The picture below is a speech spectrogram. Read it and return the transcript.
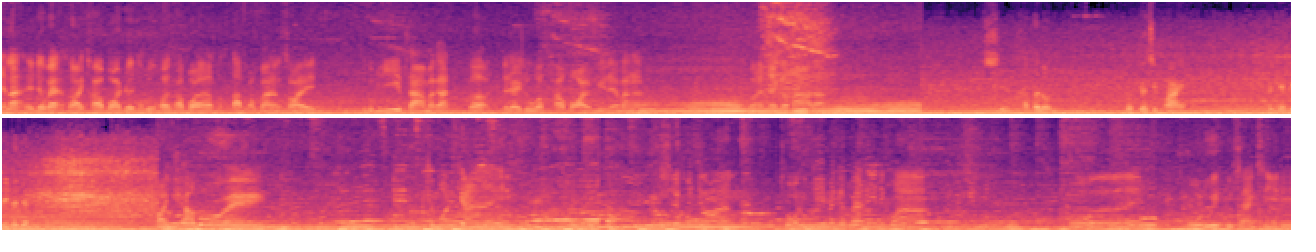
นี่ละเดี๋ยวจะแวะซอยคาร์บอยเดินทะลุซอยคาร์บอยแล้วตัดออกมาทางซอยสุขุมวิท23มาแล้วกัน ก็จะได้รู้ว่าคาร์บอยมีอะไรบ้างนะตอนไหนก็มาแล้วเชี่ยข้าถนนรถเยอะชิบหายกระเทียมพี่กระเทียซอยคาร์บอย come on guy เชี่ยคนเยอะมากโถลูกกี้แม่กันแวะนี่ดีกว่าโอ้ยโหดูดิดูแสงสีดิ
